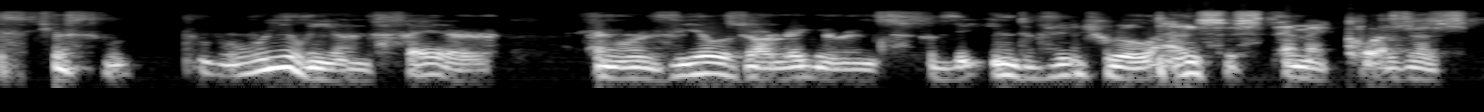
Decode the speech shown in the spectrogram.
is just really unfair and reveals our ignorance of the individual and systemic causes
